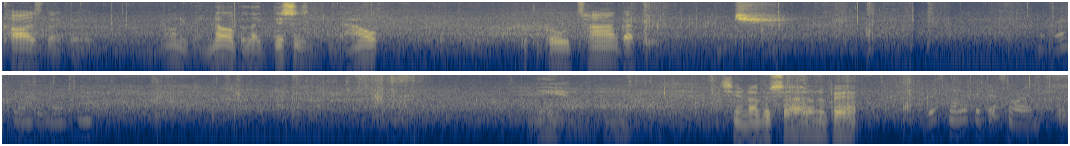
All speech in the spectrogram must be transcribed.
caused like a, I don't even know, but like this is out. Got the gold time, got the. Damn, man. See another side on the back. This one, at this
